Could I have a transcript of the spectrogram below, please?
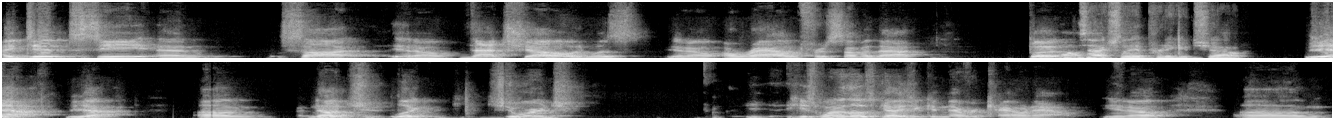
I did see and saw, you know, that show and was, you know, around for some of that. But that was actually a pretty good show. Yeah, yeah. Um, no, look, George, he's one of those guys you can never count out. You know, um,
